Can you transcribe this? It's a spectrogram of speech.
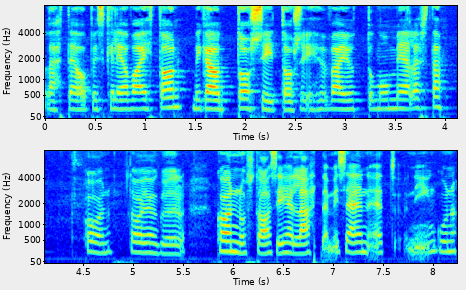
lähtee opiskelijavaihtoon, mikä on tosi, tosi hyvä juttu mun mielestä. On. Toi on kyllä kannustaa siihen lähtemiseen, että niin kun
